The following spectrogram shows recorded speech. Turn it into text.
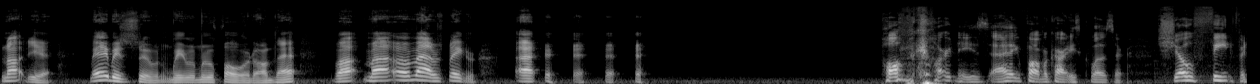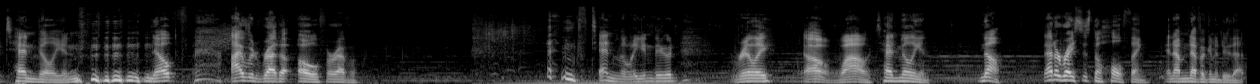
not yet. Maybe soon we will move forward on that. But, my, uh, Madam Speaker, I, Paul McCartney's. I think Paul McCartney's closer. Show feet for 10 million. nope. I would rather O forever. 10 million, dude. Really? Oh, wow. 10 million. No. That erases the whole thing, and I'm never going to do that.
